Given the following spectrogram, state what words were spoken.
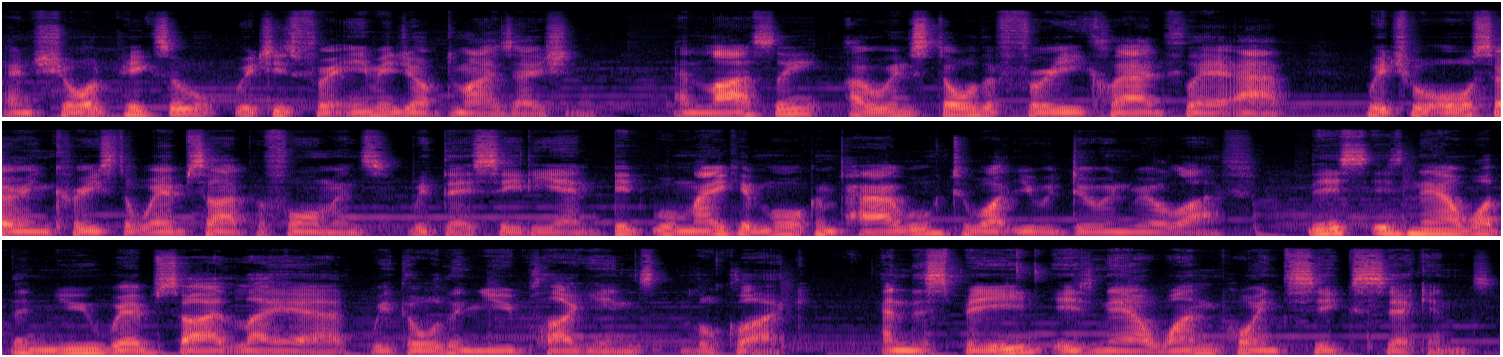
and Short Pixel, which is for image optimization. And lastly, I will install the free Cloudflare app, which will also increase the website performance with their CDN. It will make it more comparable to what you would do in real life. This is now what the new website layout with all the new plugins look like. And the speed is now 1.6 seconds,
